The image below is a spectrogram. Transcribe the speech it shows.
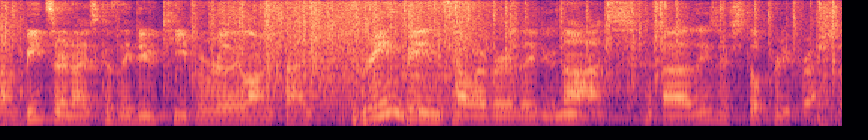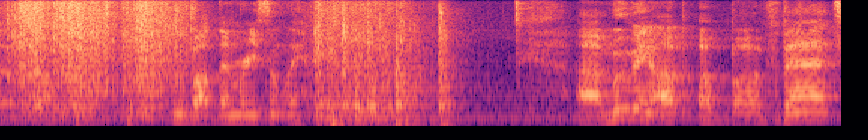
Um, beets are nice because they do keep a really long time. Green beans, however, they do not. Uh, these are still pretty fresh though, so we bought them recently. Uh, moving up above that,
